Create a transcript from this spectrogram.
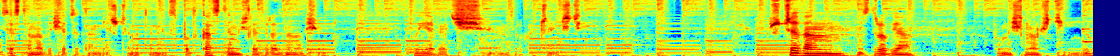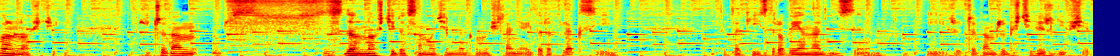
i zastanowię się, co tam jeszcze. Natomiast podcasty myślę teraz będą się pojawiać e, trochę częściej. Życzę Wam zdrowia, pomyślności, wolności. Życzę Wam zdolności do samodzielnego myślenia i do refleksji, i do takiej zdrowej analizy. I życzę Wam, żebyście wierzyli w siebie.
